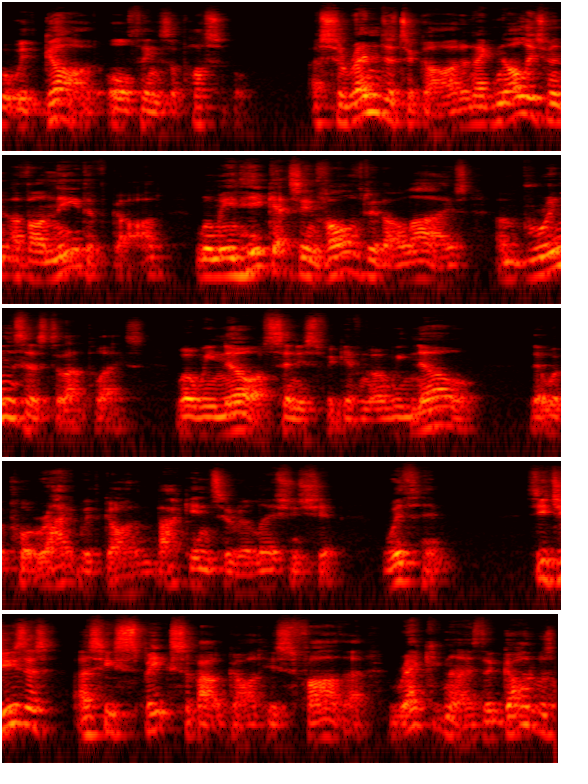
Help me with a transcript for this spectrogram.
But with God, all things are possible. A surrender to God, an acknowledgement of our need of God, will mean He gets involved with our lives and brings us to that place where we know our sin is forgiven, where we know that we're put right with God and back into relationship with Him. See, Jesus, as he speaks about God, his Father, recognized that God was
